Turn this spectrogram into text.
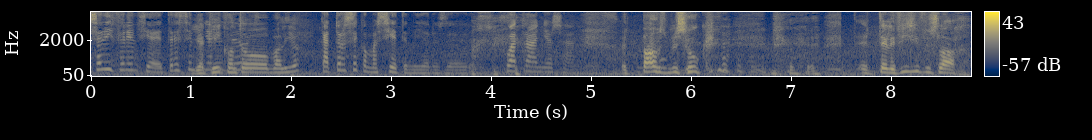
esa diferencia de 13 ¿Y aquí millones de cuánto euros... valía? 14,7 millones de euros. Cuatro años antes. Het pausbezoek, het televisieverslag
